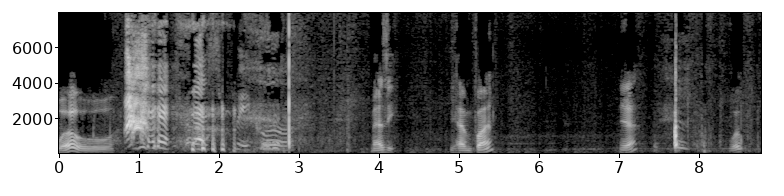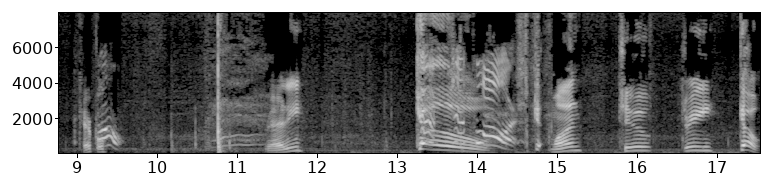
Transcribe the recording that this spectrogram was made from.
Whoa. That's pretty cool. Mazzy, you having fun? Yeah? Whoa. Careful. Oh, Ready? Go! Go. One, two, three, go!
